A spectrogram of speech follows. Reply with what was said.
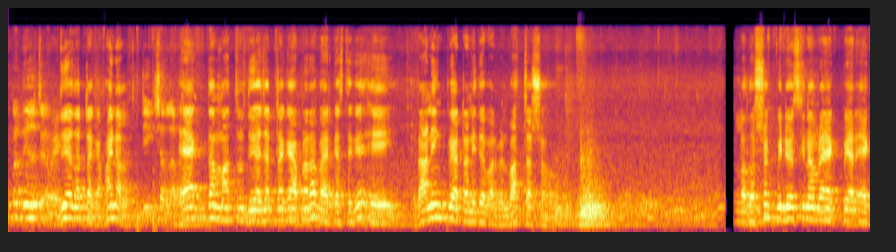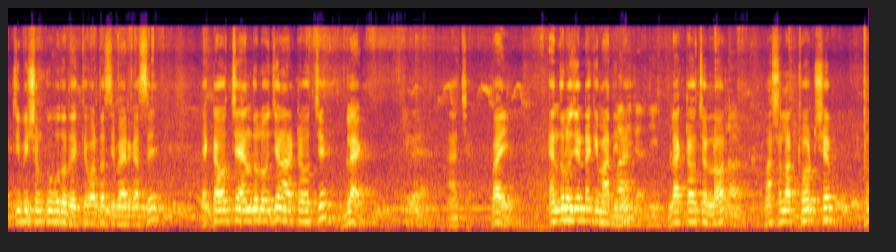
একবার দুই হাজার টাকা ফাইনাল। একদম মাত্র দুই হাজার টাকা আপনারা ভাইয়ের কাছ থেকে এই রানিং পেয়ারটা নিতে পারবেন বাচ্চার সহ। দর্শক ভিডিও স্ক্রিনে আমরা এক পেয়ার এক্সিবিশন কবুতর দেখতে পারতেছি ভাইয়ের কাছে। একটা হচ্ছে অ্যান্ডোলজিয়ান আর একটা হচ্ছে ব্ল্যাক আচ্ছা ভাই অ্যান্ডোলজিয়ানটা কি মাদি না? ব্ল্যাকটা হচ্ছে নর। মাসাল্লাহ ঠোঁট শেপ একটু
